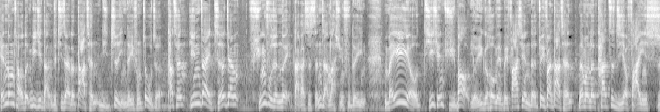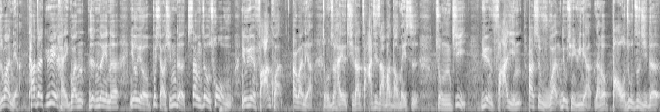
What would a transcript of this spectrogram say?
乾隆朝的秘籍档就记载了大臣李志隐的一封奏折，他称因在浙江巡抚任内，大概是省长啦，巡抚对应，没有提前举报有一个后面被发现的罪犯大臣，那么呢，他自己要罚银十万两。他在粤海关任内呢，又有不小心的上奏错误，又愿罚款二万两。总之还有其他杂七杂八倒霉事，总计愿罚银二十五万六千余两，然后保住自己的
